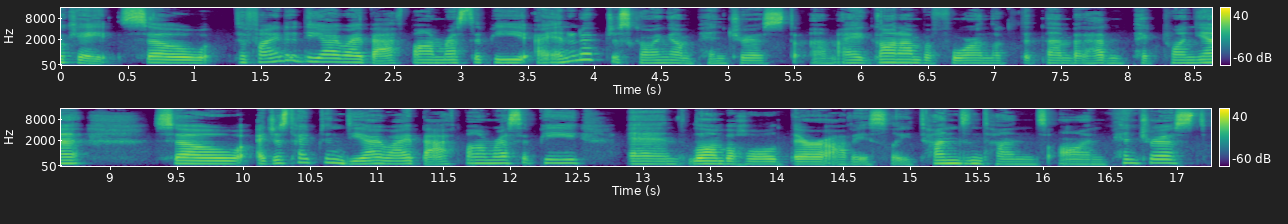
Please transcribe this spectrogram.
Okay, so to find a DIY bath bomb recipe, I ended up just going on Pinterest. Um, I had gone on before and looked at them, but I hadn't picked one yet. So I just typed in DIY bath bomb recipe and lo and behold, there are obviously tons and tons on Pinterest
